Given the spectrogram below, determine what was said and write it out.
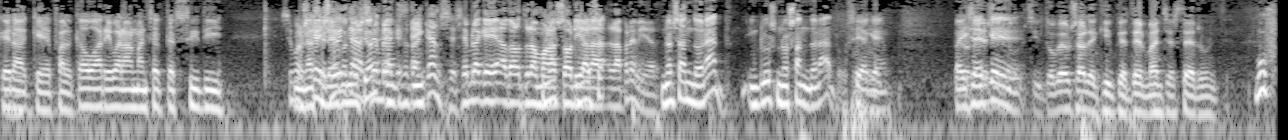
que era que Falcao arribara al Manchester City Sí, però és que això encara sembla que està tancant-se. Sembla que ha donat una moratòria a la, la Premier. no s'han donat, inclús no s'han donat o sigui que pareix Però és que si, tu, si tu veus l'equip que té el Manchester United Uf,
